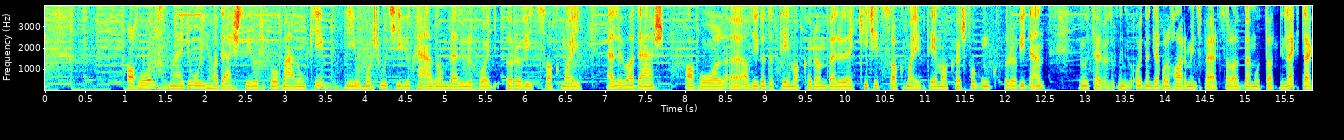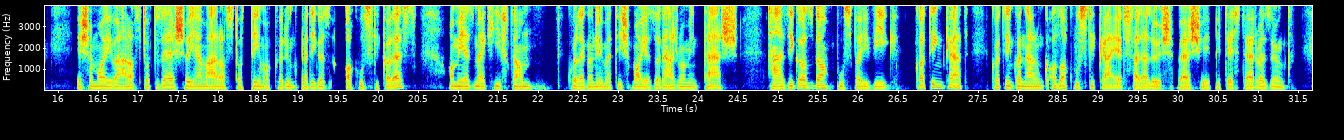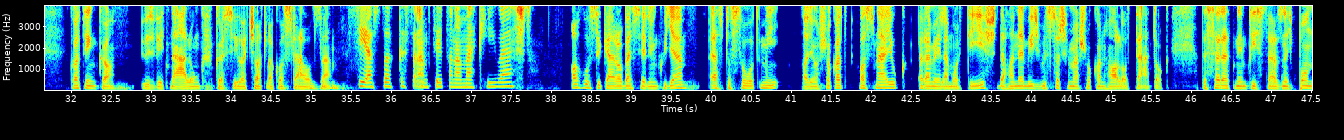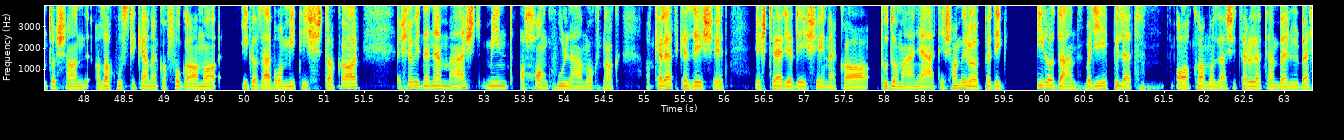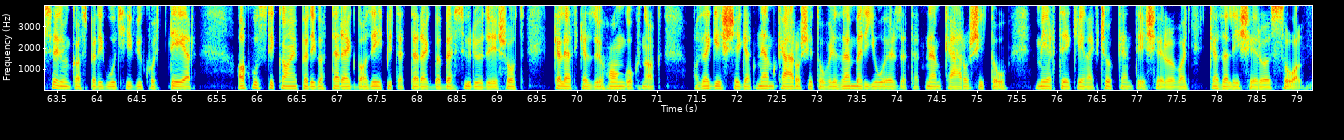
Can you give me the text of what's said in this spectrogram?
ahol már egy új adásstílus próbálunk ki. Mi most úgy hívjuk házon belül, hogy rövid szakmai előadás, ahol az iroda témakörön belül egy kicsit szakmai témakört fogunk röviden, mi úgy tervezünk, hogy nagyjából 30 perc alatt bemutatni nektek, és a mai választott, az első ilyen választott témakörünk pedig az akusztika lesz, amihez meghívtam kolléganőmet is mai az adásban, mint társ házigazda, Pusztai Vég Katinkát. Katinka nálunk az akusztikáért felelős belső építész tervezőnk. Katinka, üdvít nálunk, köszi, hogy csatlakoztál hozzám. Sziasztok, köszönöm szépen a meghívást. Akusztikáról beszélünk, ugye? Ezt a szót mi nagyon sokat használjuk, remélem, hogy ti is, de ha nem is, biztos, hogy már sokan hallottátok. De szeretném tisztázni, hogy pontosan az akusztikának a fogalma igazából mit is takar, és röviden nem mást, mint a hanghullámoknak a keletkezését és terjedésének a tudományát, és amiről pedig irodán vagy épület alkalmazási területen belül beszélünk, azt pedig úgy hívjuk, hogy tér akusztika, ami pedig a terekbe, az épített terekbe beszűrődő és ott keletkező hangoknak az egészséget nem károsító, vagy az emberi jó érzetet nem károsító mértékének csökkentéséről vagy kezeléséről szól.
